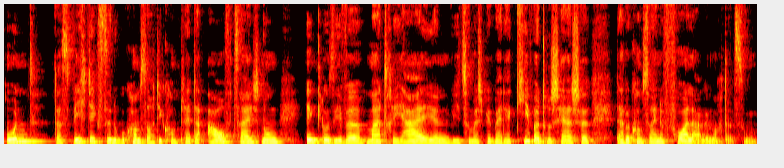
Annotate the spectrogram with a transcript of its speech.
Und das Wichtigste, du bekommst auch die komplette Aufzeichnung inklusive Materialien, wie zum Beispiel bei der Keyword-Recherche. Da bekommst du eine Vorlage noch dazu.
